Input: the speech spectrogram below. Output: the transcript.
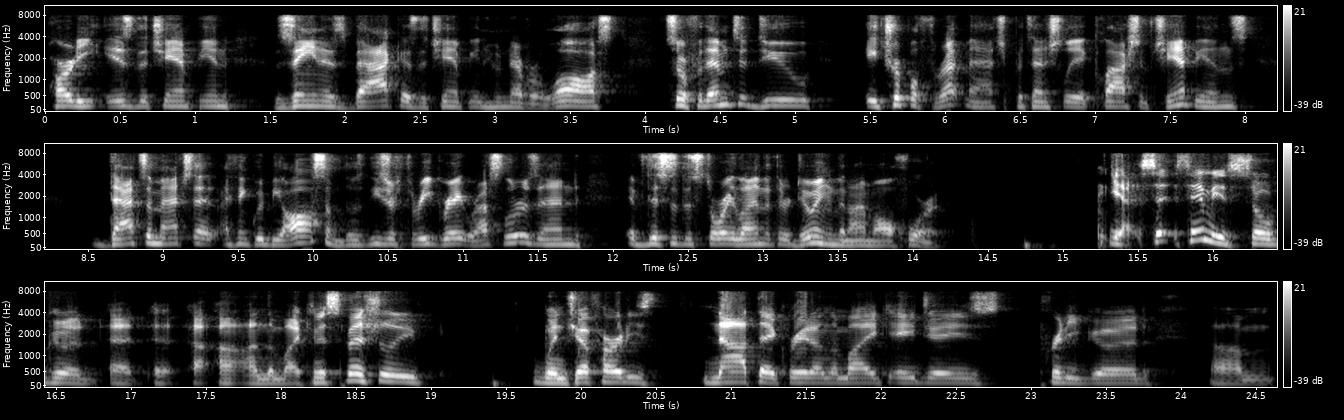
Hardy is the champion. Zayn is back as the champion who never lost. So for them to do a triple threat match, potentially a Clash of Champions, that's a match that I think would be awesome. Those, these are three great wrestlers, and if this is the storyline that they're doing, then I'm all for it. Yeah, S- Sami is so good at uh, on the mic, and especially when Jeff Hardy's not that great on the mic. AJ's pretty good. Um,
